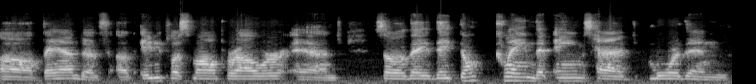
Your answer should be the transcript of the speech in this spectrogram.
uh, band of, of 80 plus mile per hour. And so they, they don't claim that Ames had more than,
